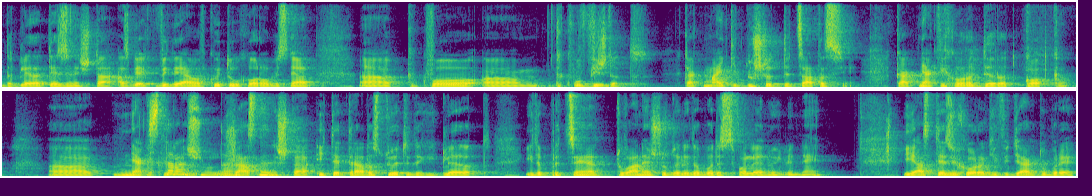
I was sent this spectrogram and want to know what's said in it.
да гледа тези неща. Аз гледах видеа, в които хора обясняват а, какво, а, какво виждат, как майки душат децата си, как някакви хора дерат котка, а, някакви Страшно, да. ужасни неща и те трябва да стоят и да ги гледат и да преценят това нещо дали да бъде свалено или не. И аз тези хора ги видях добре.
